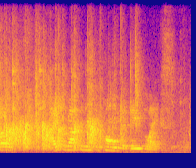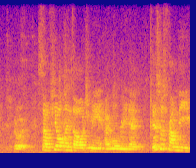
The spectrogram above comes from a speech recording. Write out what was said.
Oh, I forgot to read the poem that Dave likes. Good. So if you'll indulge me, I will read it. This was from the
